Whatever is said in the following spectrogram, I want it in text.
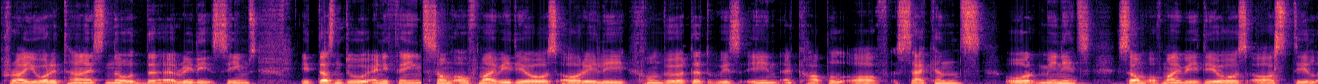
prioritized node really seems it doesn't do anything. Some of my videos are really converted within a couple of seconds or minutes. Some of my videos are still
